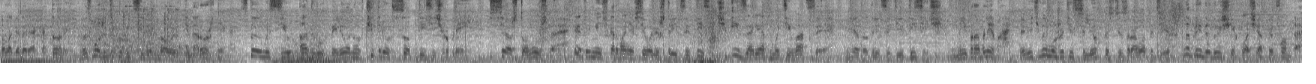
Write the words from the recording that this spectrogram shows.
благодаря которой вы сможете купить себе новый внедорожник стоимостью от 2 миллионов 400 тысяч рублей. Все, что нужно, это иметь в кармане всего лишь 30 тысяч и заряд мотивации. Нету 30 тысяч? Не проблема, ведь вы можете с легкостью заработать их на предыдущих площадках фонда.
